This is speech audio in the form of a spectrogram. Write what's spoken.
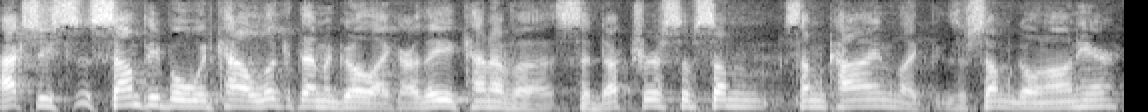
Actually, some people would kind of look at them and go like, are they kind of a seductress of some, some kind? Like, is there something going on here?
